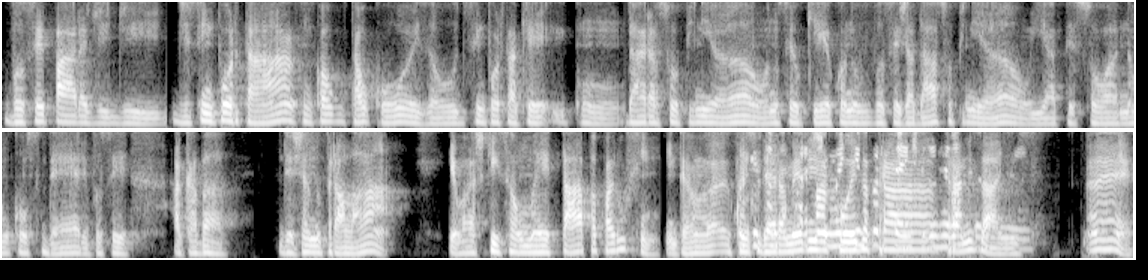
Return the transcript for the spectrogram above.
você para de, de, de se importar com qual, tal coisa, ou de se importar que, com dar a sua opinião, ou não sei o quê, quando você já dá a sua opinião e a pessoa não considera e você acaba deixando para lá, eu acho que isso é uma etapa para o fim. Então, eu Porque considero a mesma coisa para amizades. É,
